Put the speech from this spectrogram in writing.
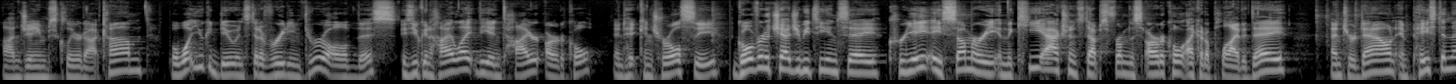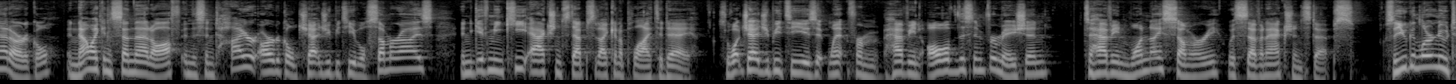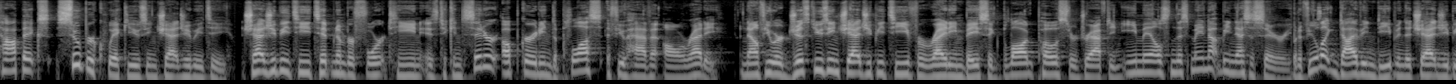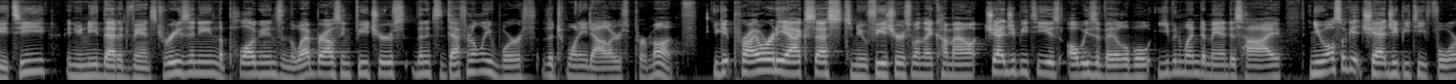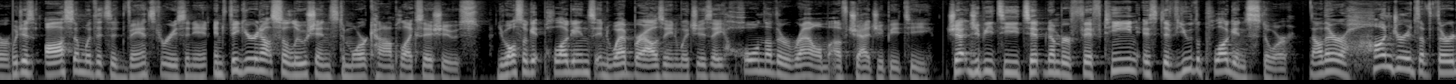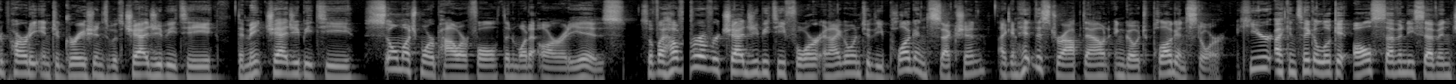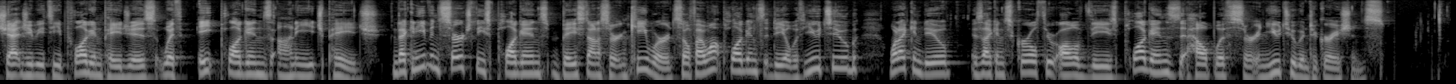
on jamesclear.com. Well, what you can do instead of reading through all of this is you can highlight the entire article and hit Control C. Go over to ChatGPT and say, create a summary and the key action steps from this article I could apply today. Enter down and paste in that article. And now I can send that off, and this entire article ChatGPT will summarize and give me key action steps that I can apply today. So what ChatGPT is it went from having all of this information to having one nice summary with seven action steps. So you can learn new topics super quick using ChatGPT. ChatGPT tip number 14 is to consider upgrading to Plus if you haven't already. Now, if you are just using ChatGPT for writing basic blog posts or drafting emails, then this may not be necessary. But if you like diving deep into ChatGPT and you need that advanced reasoning, the plugins, and the web browsing features, then it's definitely worth the $20 per month. You get priority access to new features when they come out. ChatGPT is always available, even when demand is high. And you also get ChatGPT 4, which is awesome with its advanced reasoning and figuring out solutions to more complex issues. You also get plugins in web browsing, which is a whole nother realm of ChatGPT. ChatGPT tip number 15 is to view the plugin store. Now, there are hundreds of third party integrations with ChatGPT that make ChatGPT so much more powerful than what it already is. So if I hover over ChatGPT 4 and I go into the plugins section, I can hit this drop down and go to plugin store. Here I can take a look at all 77 ChatGPT plugin pages with 8 plugins on each page. And I can even search these plugins based on a certain keyword. So if I want plugins that deal with YouTube, what I can do is I can scroll through all of these plugins that help with certain YouTube integrations.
